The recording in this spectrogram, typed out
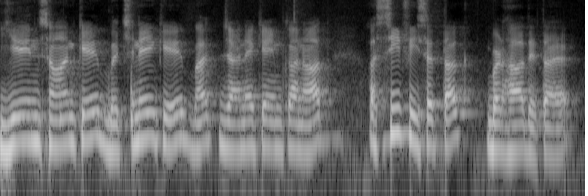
ये इंसान के बचने के बच जाने के इम्कान 80 फ़ीसद तक बढ़ा देता है।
